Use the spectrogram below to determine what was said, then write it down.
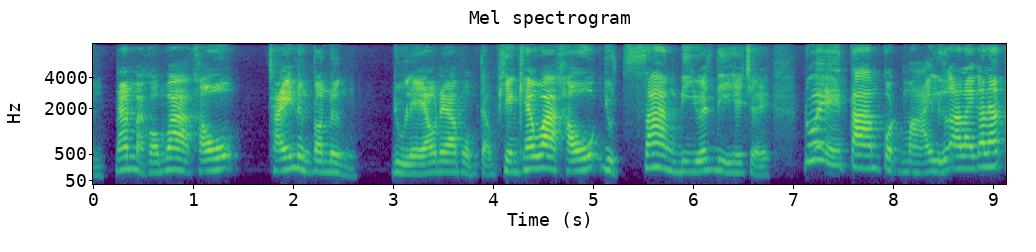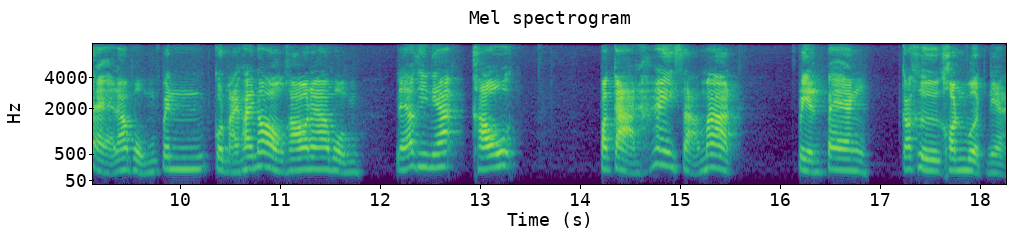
1 นั่นหมายความว่าเขาใช้ 1 ต่อ 1 อยู่แล้วนะครับผม แต่เพียงแค่ว่าเขาหยุดสร้าง BUSD เฉยๆ ด้วยตามกฎหมายหรืออะไรก็แล้วแต่นะครับผมเป็นกฎหมายภายนอกของเขานะครับผม แล้วทีเนี้ยเขาประกาศให้สามารถเปลี่ยนแปลงก็คือ convert เนี่ย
